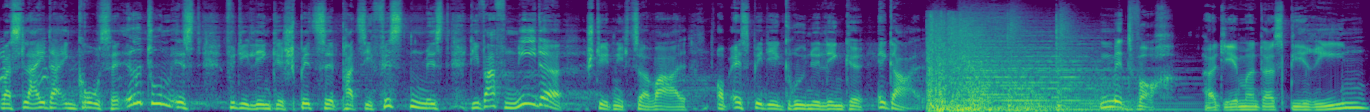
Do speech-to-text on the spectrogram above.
was leider ein großer Irrtum ist. Für die linke Spitze Pazifistenmist. Die Waffen nieder steht nicht zur Wahl. Ob SPD, Grüne, Linke, egal. Mittwoch. Hat jemand Aspirin?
